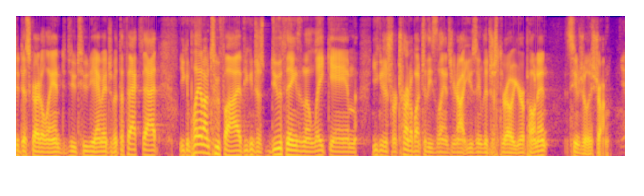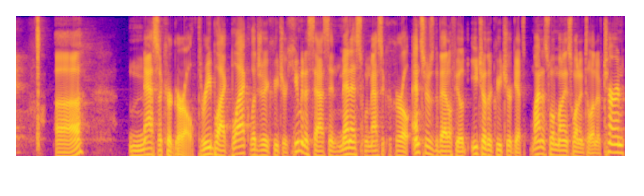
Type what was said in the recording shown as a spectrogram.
to discard a land to do two damage. But the fact that you can play it on two five you can just do things in the late game you can just return a bunch of these lands you're not using to just throw at your opponent it seems really strong. Uh, Massacre Girl. Three black, black, legendary creature, human assassin, menace. When Massacre Girl enters the battlefield, each other creature gets minus one, minus one until end of turn.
